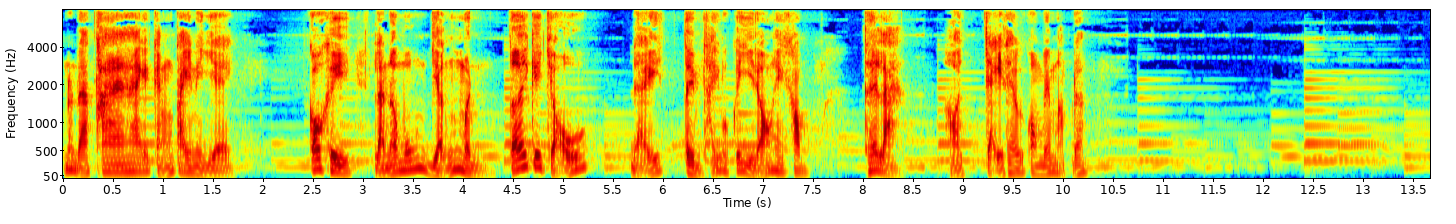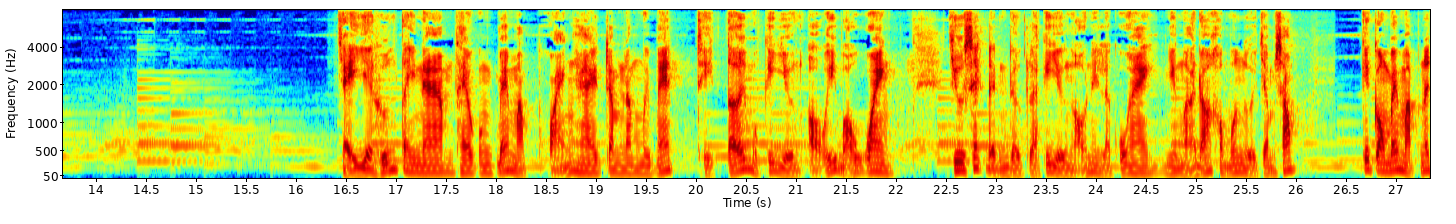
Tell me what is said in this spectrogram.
Nó đã tha hai cái cẳng tay này về. Có khi là nó muốn dẫn mình Tới cái chỗ Để tìm thấy một cái gì đó hay không. Thế là họ chạy theo cái con bé mập đó. Chạy về hướng Tây Nam theo con bé mập khoảng 250 mét thì tới một cái giường ổi bỏ quang. Chưa xác định được là cái giường ổi này là của ai nhưng mà ở đó không có người chăm sóc. Cái con bé mập nó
